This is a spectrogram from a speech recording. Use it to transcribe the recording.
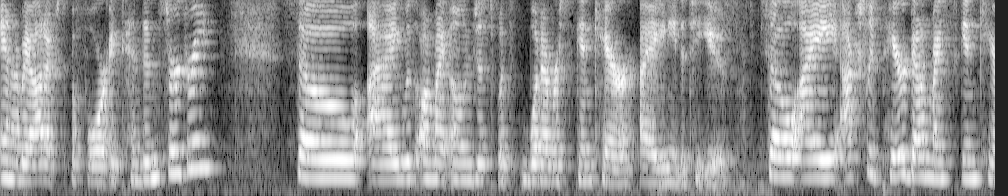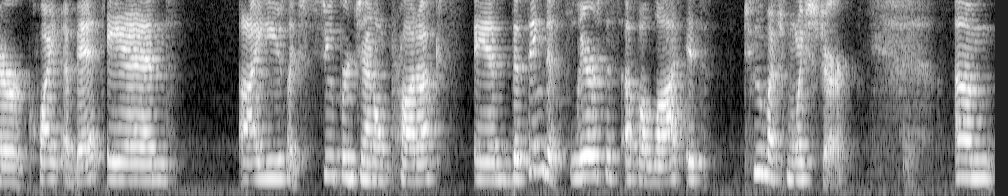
antibiotics before a tendon surgery. So I was on my own just with whatever skincare I needed to use. So I actually pared down my skincare quite a bit and I use like super gentle products. And the thing that flares this up a lot is too much moisture. Um,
